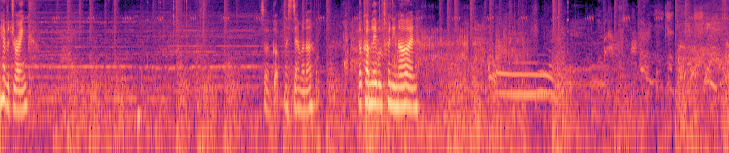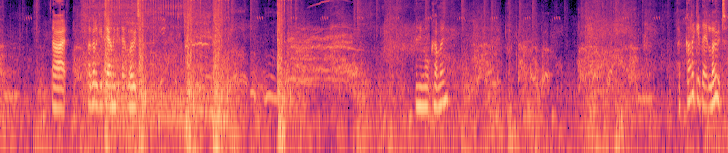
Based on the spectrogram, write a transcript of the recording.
We have a drink. So I've got my stamina. Look, I'm level 29. Alright, I gotta get down and get that loot. Any more coming? I've gotta get that loot.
